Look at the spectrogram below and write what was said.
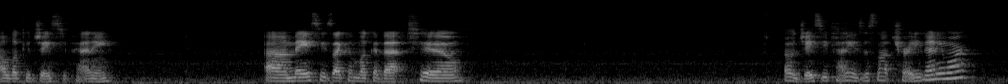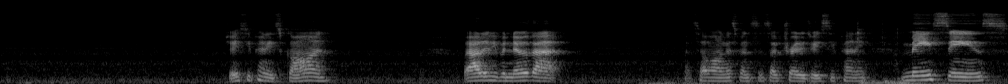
I'll look at J.C. Penney. Uh, Macy's, I can look at that too. Oh, J.C. Penney, is this not traded anymore? J.C. Penney's gone. Wow, I didn't even know that. That's how long it's been since I've traded J.C. Penney. Macy's.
